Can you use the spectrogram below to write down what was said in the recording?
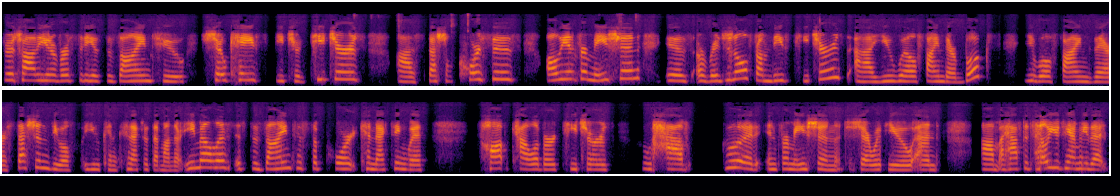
Spirituality University is designed to showcase featured teachers, uh, special courses. All the information is original from these teachers. Uh, you will find their books. You will find their sessions. You will you can connect with them on their email list. It's designed to support connecting with top caliber teachers who have good information to share with you. And um, I have to tell you, Tammy, that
